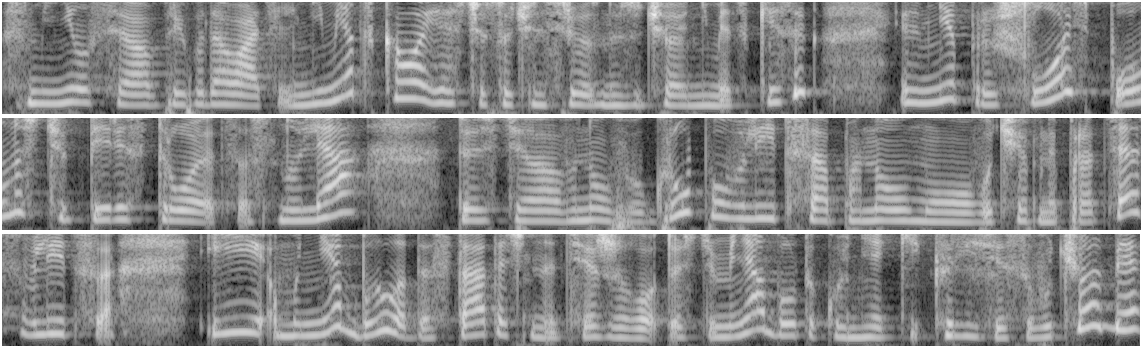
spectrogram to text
сменился преподаватель немецкого. Я сейчас очень серьезно изучаю немецкий язык, и мне пришлось полностью перестроиться с нуля, то есть а, в новую группу влиться, по-новому в учебный процесс влиться. И мне было достаточно тяжело. То есть у меня был такой некий кризис в учебе.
